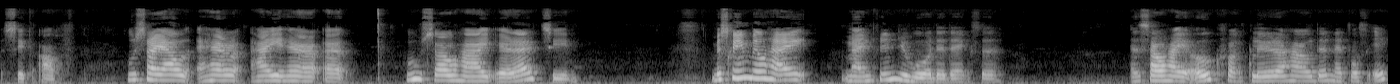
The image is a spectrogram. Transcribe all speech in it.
zich af. Hoe zou hij, hij er, uh, hoe zou hij eruit zien? Misschien wil hij mijn vriendje worden, denkt ze. En zou hij ook van kleuren houden, net als ik?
